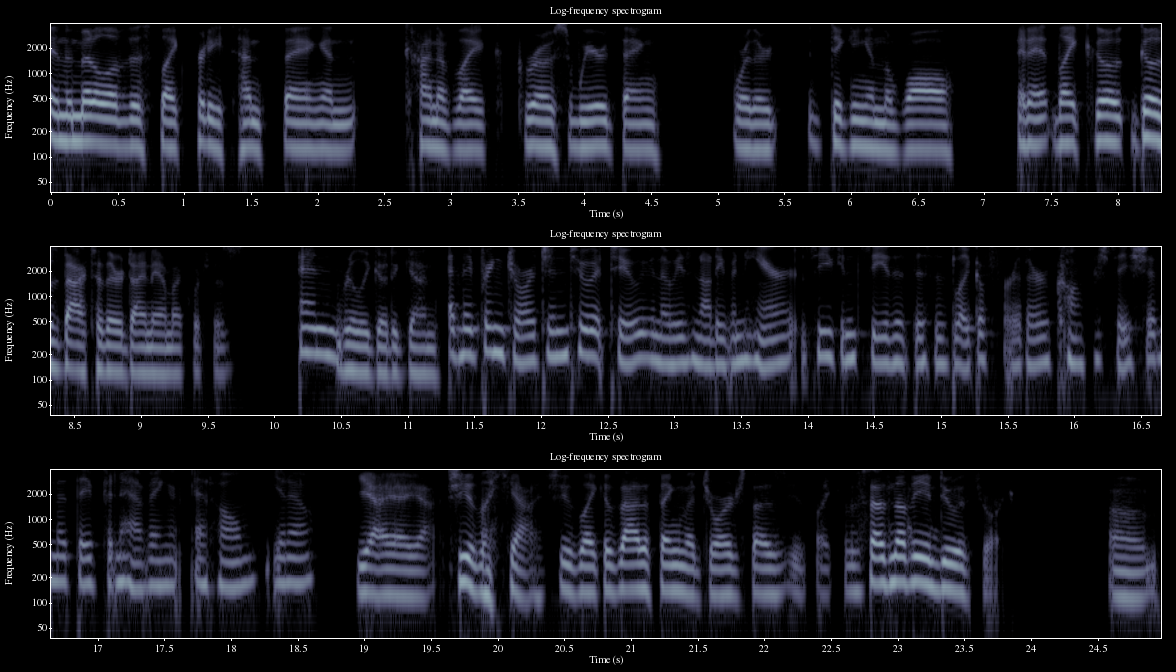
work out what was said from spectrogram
in the middle of this like pretty tense thing and kind of like gross weird thing where they're digging in the wall and it like go, goes back to their dynamic which is And really good again and they bring George into it too, even though he's not even here. So you can see that this is like a further conversation that they've been having at home, you know? Yeah, yeah, yeah. She's like, yeah, she's like, is that a thing that George says? He's like, this has nothing to do with George. Um,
